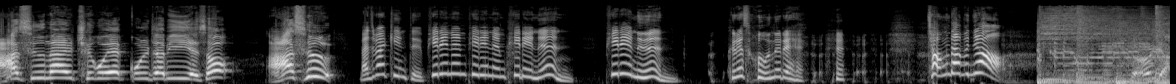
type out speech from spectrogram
아스날 최고의 골잡이에서 아스! 마지막 힌트. 피리는 피리는 피리는 피리는. 그래서 오늘의 정답은요. 어야.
